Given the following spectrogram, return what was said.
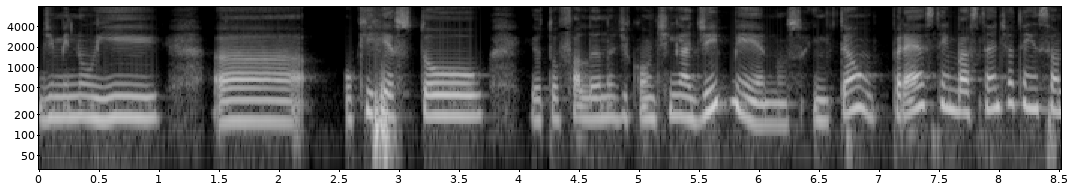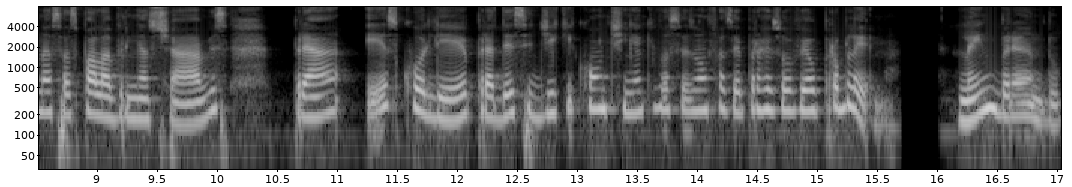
diminuir, uh, o que restou, eu estou falando de continha de menos. Então, prestem bastante atenção nessas palavrinhas-chave para escolher, para decidir que continha que vocês vão fazer para resolver o problema. Lembrando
